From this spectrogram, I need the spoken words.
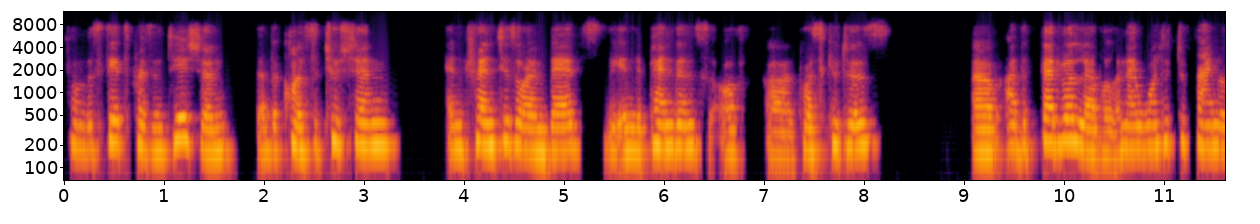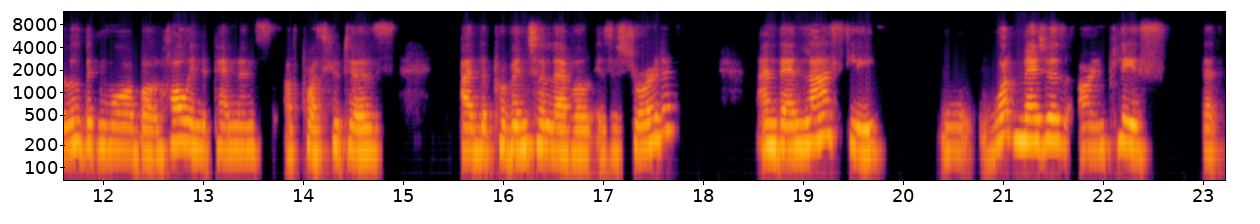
from the state's presentation that the Constitution entrenches or embeds the independence of uh, prosecutors uh, at the federal level. And I wanted to find a little bit more about how independence of prosecutors at the provincial level is assured. And then lastly, what measures are in place that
